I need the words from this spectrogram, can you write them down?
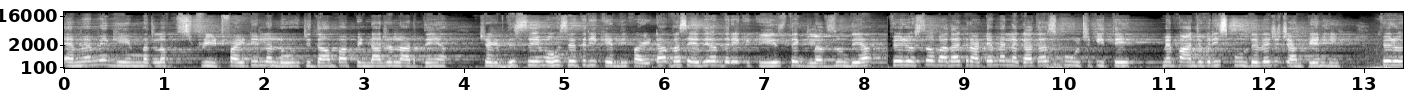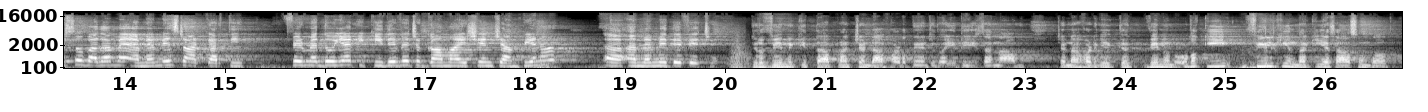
ਐਮਐਮਏ ਗੇਮ ਮਤਲਬ ਸਟਰੀਟ ਫਾਈਟ ਹੀ ਲੈ ਲਓ, ਜਿੱਦਾਂ ਆਪਾਂ ਪਿੰਡਾਂ 'ਚ ਲੜਦੇ ਆ ਝਗੜਦੇ ਸੇਮ ਉਸੇ ਤਰੀਕੇ ਦੀ ਫਾਈਟ ਆ, ਬਸ ਇਹਦੇ ਅੰਦਰ ਇੱਕ ਕੇਸ ਤੇ ਗਲਵਜ਼ ਹੁੰਦੇ ਆ। ਫਿਰ ਉਸ ਤੋਂ ਬਾਅਦ ਆ ਕਰਾਟੇ ਮੈਂ ਲਗਾਤਾਰ ਸਕੂਲ 'ਚ ਕੀਤੇ, ਮੈਂ ਪੰਜ ਵਾਰੀ ਸਕੂਲ ਦੇ ਵਿੱਚ ਚੈਂਪੀਅਨ ਸੀ। ਫਿਰ ਉਸ ਤੋਂ ਬਾਅਦ ਆ ਮੈਂ ਐਮਐਮਏ ਸਟਾਰਟ ਕਰਤੀ। ਫਿਰ ਮੈਂ 2021 ਦੇ ਵਿੱਚ ਗਾਮਾ ਏਸ਼ੀਅਨ ਚੈਂਪੀਅਨ ਆ ਐਮਐਮਏ ਦੇ ਵਿੱਚ। ਜਦੋਂ ਵਿਨ ਕੀਤਾ, ਆਪਣਾ ਝੰਡਾ ਫੜਦੇ ਆ ਜਦੋਂ ਅਸੀਂ ਦੇਸ਼ ਦਾ ਨਾਮ ਝੰਡਾ ਫੜ ਕੇ ਇੱਕ ਵਿਨ ਹੁੰਦਾ, ਉਦੋਂ ਕੀ ਫੀਲ ਕੀ ਹੁੰਦਾ, ਕੀ ਅਹਿਸਾਸ ਹੁੰਦਾ ਉਦੋਂ?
